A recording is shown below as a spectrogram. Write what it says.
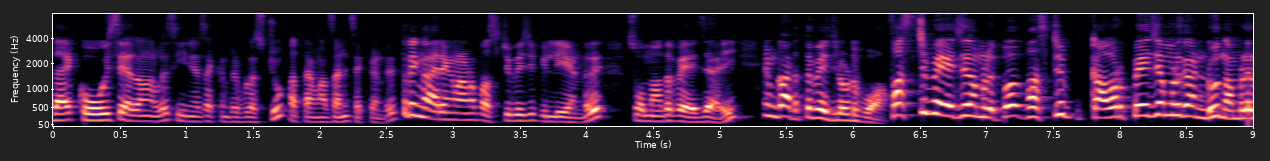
അതായത് കോഴ്സ് ഏതാണെന്നുള്ളത് സീനിയർ സെക്കൻഡറി പ്ലസ് ടു പത്താം ക്ലാസ് ആണ് സെക്കൻഡറി ഇത്രയും കാര്യങ്ങളാണ് ഫസ്റ്റ് പേജ് ഫില്ല് ചെയ്യേണ്ടത്. സോ ഒന്നാമത്തെ പേജായി നമുക്ക് അടുത്ത പേജിലോട്ട് പോകാം ഫസ്റ്റ് പേജ് നമ്മളിപ്പോൾ ഫസ്റ്റ് കവർ പേജ് നമ്മൾ കണ്ടു. നമ്മൾ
